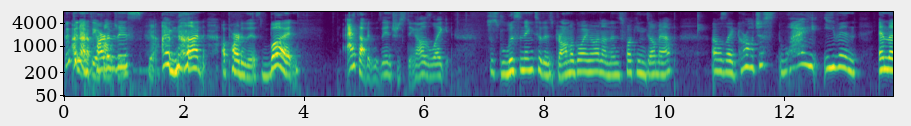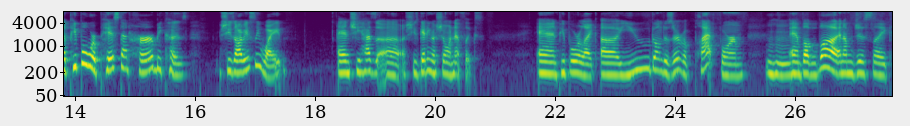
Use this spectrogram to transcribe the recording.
That's I'm not a empty part of this. Yeah. I'm not a part of this. But I thought it was interesting. I was like, just listening to this drama going on on this fucking dumb app. I was like, girl, just why even? And the people were pissed at her because she's obviously white and she has a she's getting a show on Netflix. And people were like, "Uh, you don't deserve a platform," and blah blah blah. And I'm just like,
